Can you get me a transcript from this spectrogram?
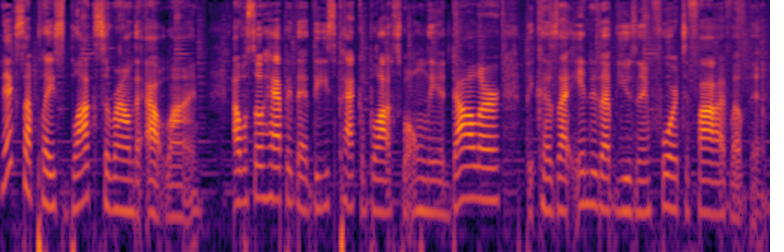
Next I placed blocks around the outline. I was so happy that these pack of blocks were only a dollar because I ended up using four to five of them.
